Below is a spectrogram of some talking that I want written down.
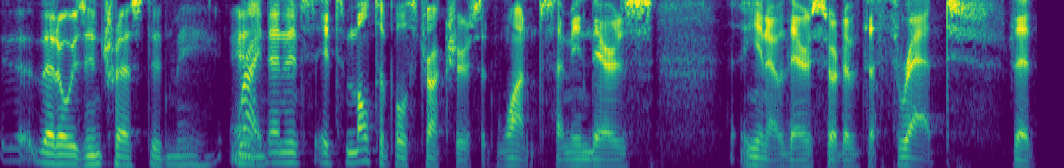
that always interested me. And right, and it's it's multiple structures at once. I mean, there's you know, there's sort of the threat that,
